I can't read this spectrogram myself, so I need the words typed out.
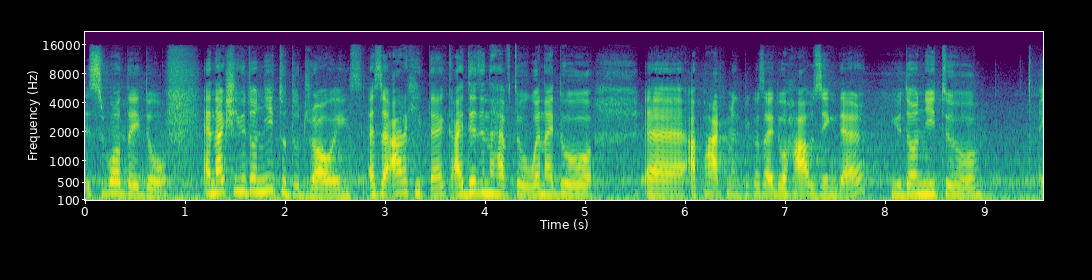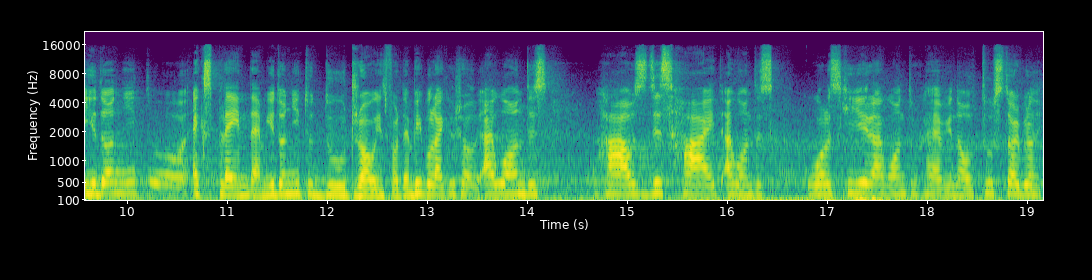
It's what they do, and actually you don't need to do drawings. As an architect, I didn't have to when I do uh, apartment because I do housing there. You don't need to you don't need to explain them. You don't need to do drawings for them. People like you show i want this house this height. I want this walls here. I want to have you know two story building.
